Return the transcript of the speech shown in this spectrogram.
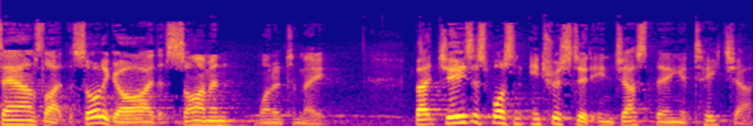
sounds like the sort of guy that Simon wanted to meet. But Jesus wasn't interested in just being a teacher.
